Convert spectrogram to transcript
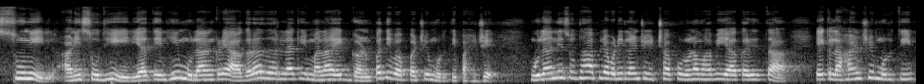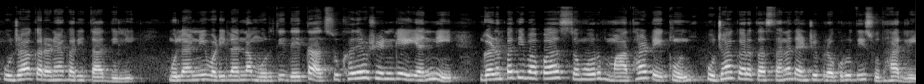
सुनील आणि सुधीर या तिन्ही मुलांकडे आग्रह धरला की मला एक गणपती बाप्पाची मूर्ती पाहिजे. मुलांनी सुद्धा आपल्या वडिलांची इच्छा पूर्ण व्हावी याकरिता एक लहानशी मूर्ती पूजा करण्याकरिता दिली. मुलांनी वडिलांना मूर्ती देताच सुखदेव शेंडगे यांनी गणपती बाप्पासमोर माथा टेकून पूजा करत असताना त्यांची प्रकृती सुधारली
